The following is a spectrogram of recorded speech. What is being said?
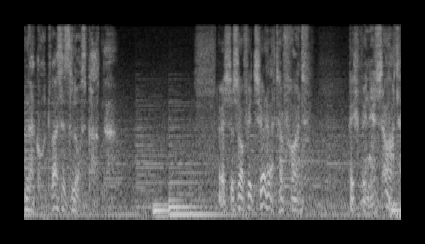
Na gut, was ist los, Partner? Es ist offiziell, alter Freund. Ich bin jetzt ground.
